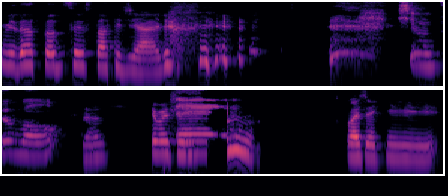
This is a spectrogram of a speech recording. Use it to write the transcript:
Me dá todo o seu estoque de alho. Achei muito bom. Eu achei. É. Eu achei que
